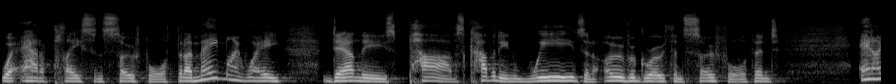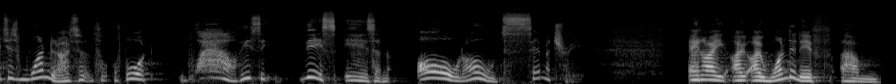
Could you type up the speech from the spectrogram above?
were out of place, and so forth. But I made my way down these paths covered in weeds and overgrowth and so forth. And and I just wondered, I thought, wow, this, this is an old, old cemetery. And I, I, I wondered if, um,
